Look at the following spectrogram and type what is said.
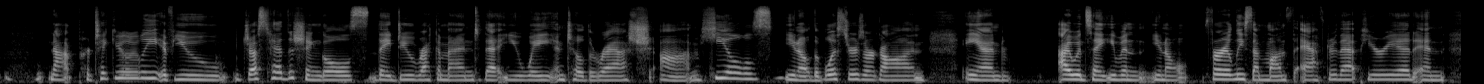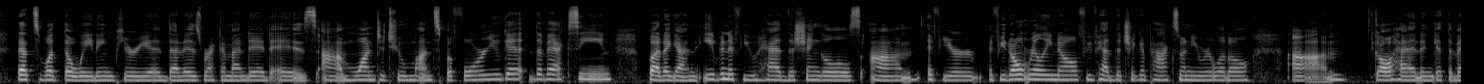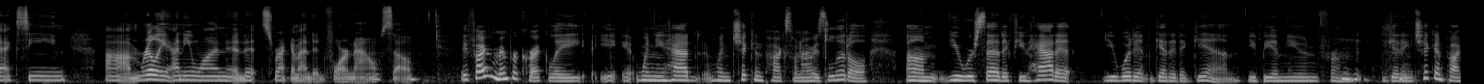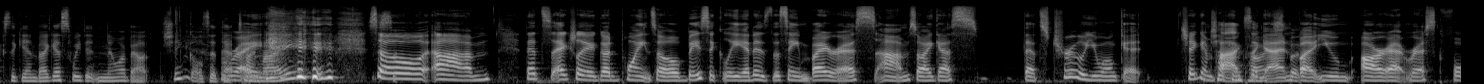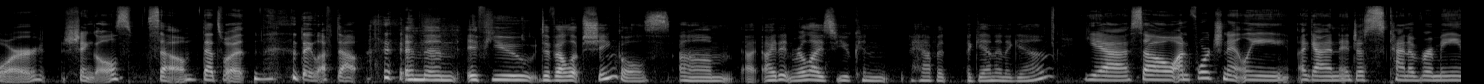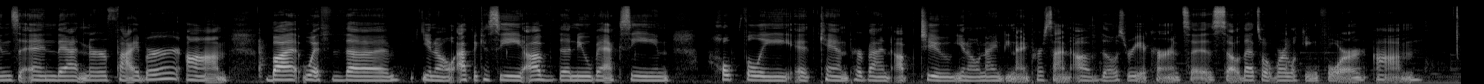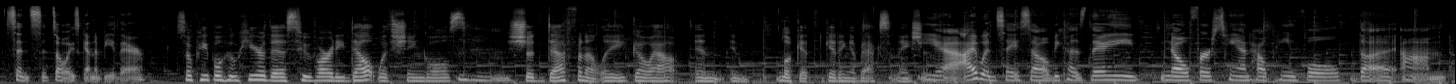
not particularly. If you just had the shingles they do recommend that you wait until the rash um, heals you know the blisters are gone and I would say even, you know, for at least a month after that period. And that's what the waiting period that is recommended is um, one to two months before you get the vaccine. But again, even if you had the shingles, um, if you're if you don't really know if you've had the chickenpox when you were little, um, go ahead and get the vaccine. Um, really, anyone, and it's recommended for now. So. If I remember correctly, when you had when chickenpox when I was little, um, you were said if you had it you wouldn't get it again. You'd be immune from getting chickenpox again. But I guess we didn't know about shingles at that right. time, right? so, um, that's actually a good point. So basically, it is the same virus. Um, so I guess that's true. You won't get chickenpox chicken again, but, but, you are at risk for shingles. So that's what they left out. and then if you develop shingles, um, I, I didn't realize you can have it again and again. Yeah, so unfortunately, again, it just kind of remains in that nerve fiber. Um, but with the, you know, efficacy of the new vaccine, hopefully it can prevent up to, you know, 99% of those reoccurrences. So that's what we're looking for um, since it's always going to be there. So people who hear this who've already dealt with shingles mm-hmm. should definitely go out and, and, look at getting a vaccination. Yeah, I would say so because they know firsthand how painful the um,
